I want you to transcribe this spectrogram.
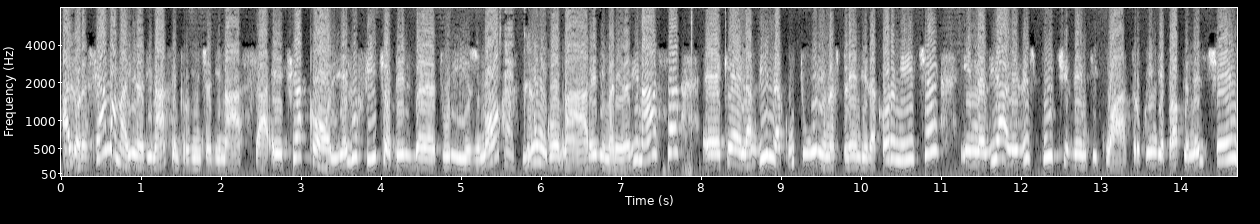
Allora, siamo a Marina di Massa, in provincia di Massa, e ci accoglie l'ufficio del eh, turismo Ecco. lungomare di Marina di Massa, eh, che è la Villa Cuturi, una splendida cornice, in Viale Vespucci 24, quindi è proprio nel centro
